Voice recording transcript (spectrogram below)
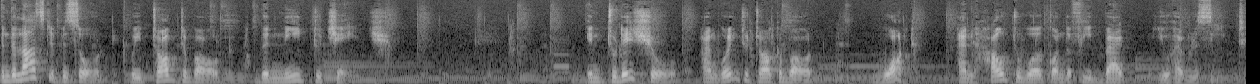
In the last episode, we talked about the need to change. In today's show, I'm going to talk about what and how to work on the feedback you have received.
